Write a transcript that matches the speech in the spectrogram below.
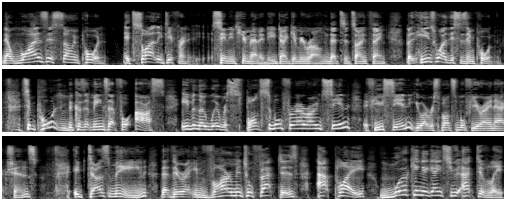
Now, why is this so important? It's slightly different, sin in humanity, don't get me wrong, that's its own thing. But here's why this is important. It's important because it means that for us, even though we're responsible for our own sin, if you sin, you are responsible for your own actions, it does mean that there are environmental factors at play working against you actively.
